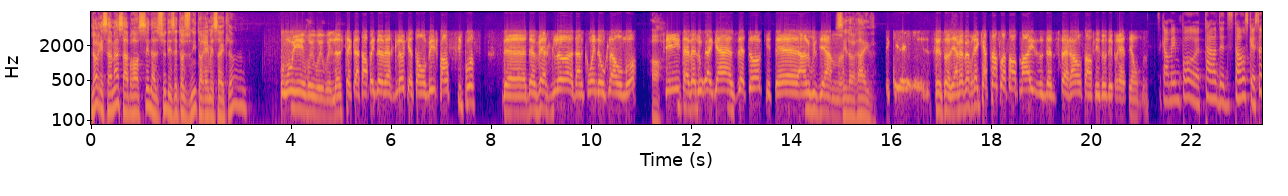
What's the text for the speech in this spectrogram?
Là, récemment, ça a brassé dans le sud des États-Unis. T'aurais aimé ça être là? hein? Oui, oui, oui, oui. Là, j'étais avec la tempête de verglas qui a tombé, je pense, 6 pouces de, de verglas dans le coin d'Oklahoma. Ah. Puis, t'avais l'ouragan Zeta qui était en Louisiane. C'est le rêve. C'est ça. Il y avait à peu près 460 miles de différence entre les deux dépressions. C'est quand même pas euh, tant de distance que ça.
